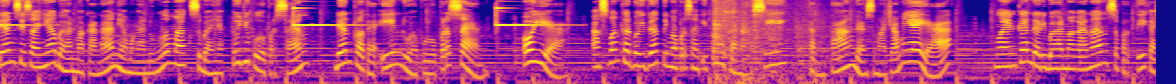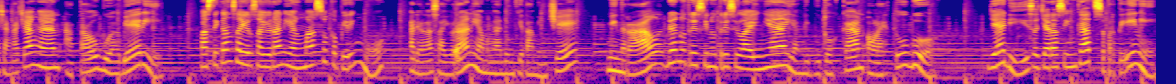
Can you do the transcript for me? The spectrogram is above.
dan sisanya bahan makanan yang mengandung lemak sebanyak 70% dan protein 20%. Oh iya, Asupan karbohidrat 5% itu bukan nasi, kentang, dan semacamnya ya. Melainkan dari bahan makanan seperti kacang-kacangan atau buah beri. Pastikan sayur-sayuran yang masuk ke piringmu adalah sayuran yang mengandung vitamin C, mineral, dan nutrisi-nutrisi lainnya yang dibutuhkan oleh tubuh. Jadi, secara singkat seperti ini.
